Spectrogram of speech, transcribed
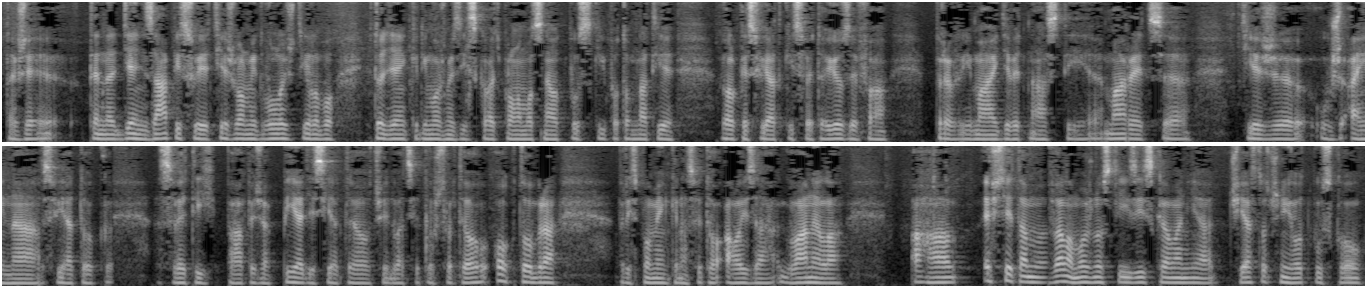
takže ten deň zápisu je tiež veľmi dôležitý, lebo je to deň, kedy môžeme získavať plnomocné odpustky potom na tie veľké sviatky Sv. Jozefa, 1. maj, 19. marec, tiež už aj na sviatok svetých pápeža 50. čo je 24. októbra pri spomienke na svetého Alojza Gvanela. A ešte je tam veľa možností získavania čiastočných odpuskov,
